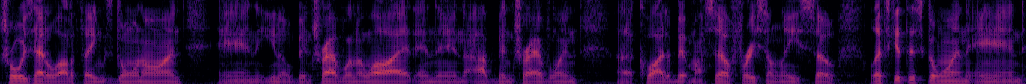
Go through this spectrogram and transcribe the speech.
Troy's had a lot of things going on, and you know, been traveling a lot, and then I've been traveling uh, quite a bit myself recently. So let's get this going and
